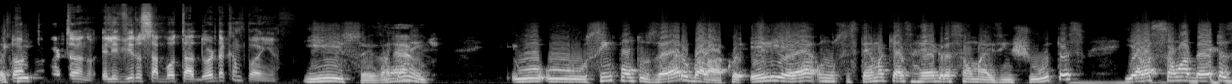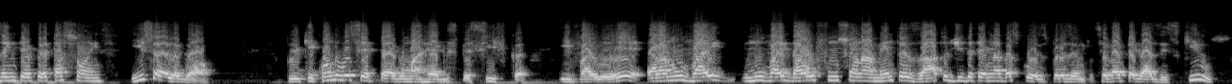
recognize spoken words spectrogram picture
é Só que cortando, ele vira o sabotador da campanha. isso, exatamente. O, o 5.0, Balaco, ele é um sistema que as regras são mais enxutas e elas são abertas a interpretações. Isso é legal. Porque quando você pega uma regra específica e vai ler, ela não vai, não vai dar o funcionamento exato de determinadas coisas. Por exemplo, você vai pegar as skills,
